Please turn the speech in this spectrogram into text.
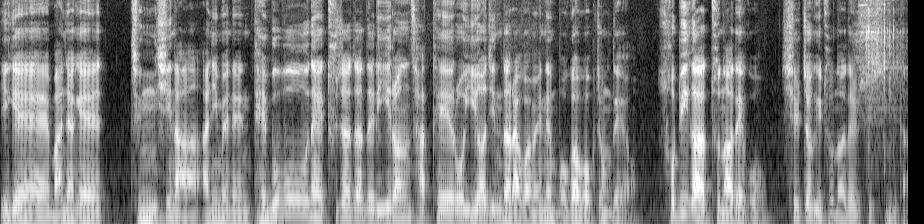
이게 만약에 증시나 아니면은 대부분의 투자자들이 이런 사태로 이어진다라고 하면은 뭐가 걱정돼요? 소비가 둔화되고 실적이 둔화될 수 있습니다.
